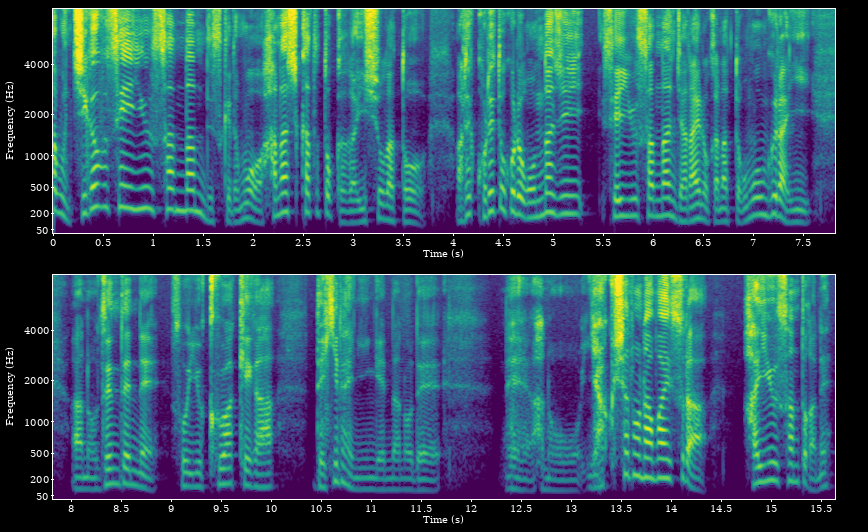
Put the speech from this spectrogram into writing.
多分違う声優さんなんですけども話し方とかが一緒だとあれこれとこれ同じ声優さんなんじゃないのかなって思うぐらいあの全然ねそういう区分けができない人間なので、ね、あの役者の名前すら俳優さんとかね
